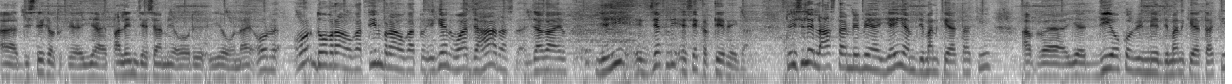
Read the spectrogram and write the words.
डिस्ट्रिक्ट यह है पालिन जैसे हमें और ये होना है, और और दो बड़ा होगा, तीन बड़ा होगा तो अगेन वहाँ जहाँ जगह है, यही एग्जैक्टली ऐसे करते रहेगा। तो इसलिए लास्ट टाइम में भी यही हम डिमांड किया था कि अब ये डीओ को भी मैं डिमांड किया था कि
